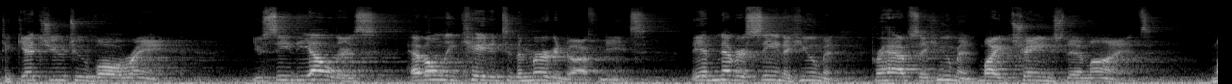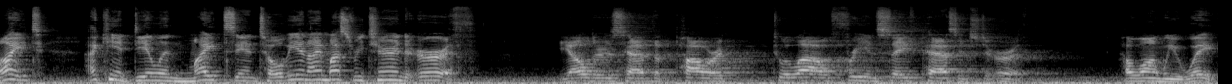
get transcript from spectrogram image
to get you to Volrain. You see, the elders have only catered to the Mergendorf needs. They have never seen a human. Perhaps a human might change their minds. Might? I can't deal in might, Antovian. I must return to Earth. The elders have the power to allow free and safe passage to Earth. How long will you wait?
